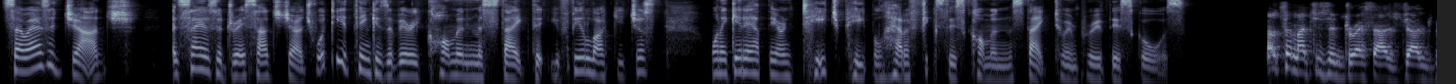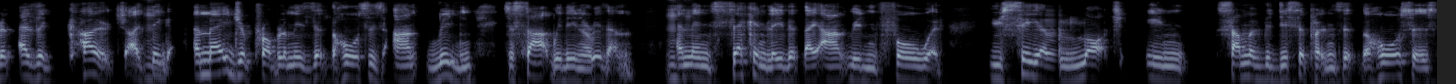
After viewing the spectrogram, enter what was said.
So, as a judge, say as a dressage judge, what do you think is a very common mistake that you feel like you just want to get out there and teach people how to fix this common mistake to improve their scores? Not so much as a dressage judge, but as a coach, I Mm. think a major problem is that the horses aren't ridden to start within a rhythm. Mhm. And then, secondly, that they aren't ridden forward. You see a lot in some of the disciplines that the horses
